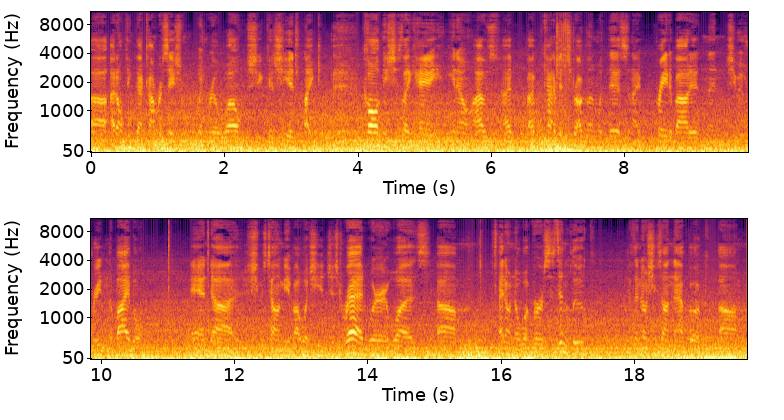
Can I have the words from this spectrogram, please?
Uh, I don't think that conversation went real well. She because she had like called me. She's like, "Hey, you know, I was I I've kind of been struggling with this, and I prayed about it, and then she was reading the Bible." and uh, she was telling me about what she had just read, where it was, um, I don't know what verse, it's in Luke, because I know she's on that book. Um,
